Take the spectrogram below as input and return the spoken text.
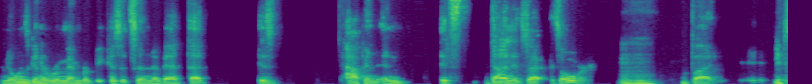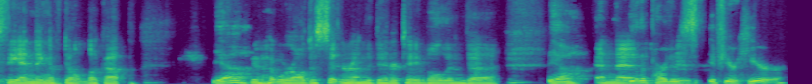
no one's going to remember because it's an event that is happened and it's done. It's it's over. Mm-hmm. But it's the ending of Don't Look Up. Yeah. We're all just sitting around the dinner table and uh yeah. And then the other part is if you're here,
